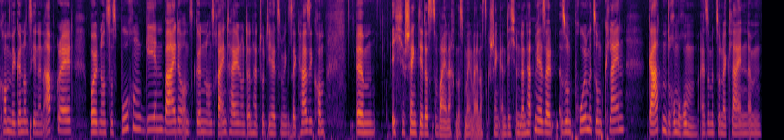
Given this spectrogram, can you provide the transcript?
komm, wir gönnen uns hier einen Upgrade, wollten uns das buchen gehen, beide uns gönnen, uns reinteilen und dann hat Tutti halt zu mir gesagt, Hasi, komm, ähm, ich schenke dir das zu Weihnachten, das ist mein Weihnachtsgeschenk an dich. Und dann hatten wir jetzt halt so einen Pool mit so einem kleinen Garten drumrum, also mit so einer kleinen, ähm,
